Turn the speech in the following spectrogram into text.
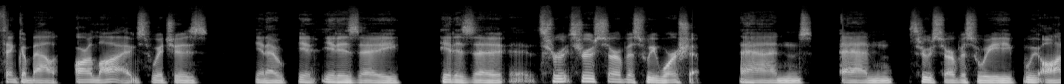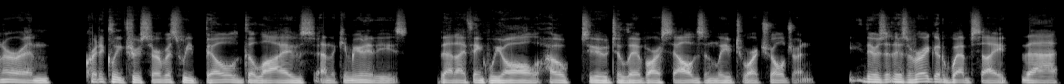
think about our lives, which is, you know, it, it is a, it is a through, through service we worship and, and through service we, we honor and critically through service we build the lives and the communities that I think we all hope to, to live ourselves and leave to our children. There's a, there's a very good website that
